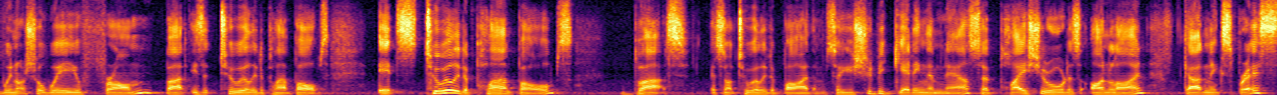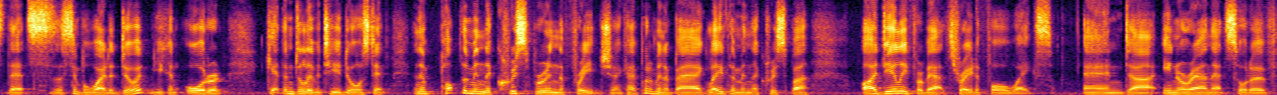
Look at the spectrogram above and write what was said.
We're not sure where you're from, but is it too early to plant bulbs? It's too early to plant bulbs, but it's not too early to buy them. So you should be getting them now. So place your orders online. Garden Express, that's the simple way to do it. You can order it, get them delivered to your doorstep, and then pop them in the crisper in the fridge. Okay, put them in a bag, leave them in the crisper, ideally for about three to four weeks. And uh, in around that sort of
